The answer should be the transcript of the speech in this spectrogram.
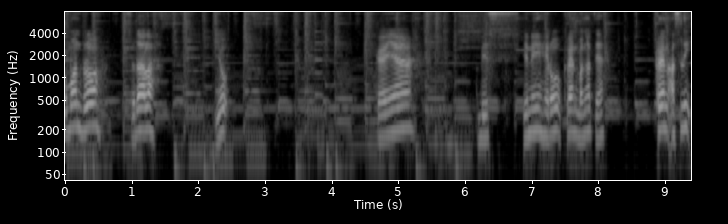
come on bro. Sudahlah. Yuk. Kayaknya habis ini hero keren banget ya. Keren asli.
